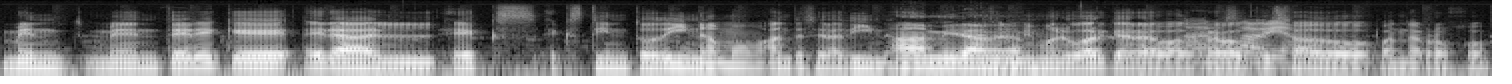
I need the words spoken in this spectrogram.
Me, en- me enteré que era el ex extinto Dínamo, antes era Dínamo. Ah, mirá, es el mismo lugar que ahora Ah, no rebautizado Panda Rojo.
